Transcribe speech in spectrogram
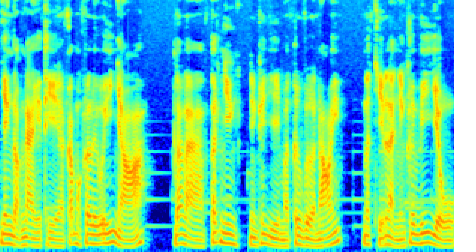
Nhưng đoạn này thì có một cái lưu ý nhỏ, đó là tất nhiên những cái gì mà tôi vừa nói nó chỉ là những cái ví dụ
